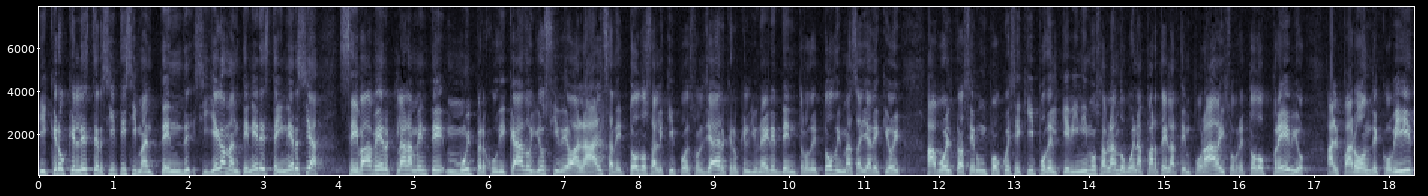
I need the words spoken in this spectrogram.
y creo que Leicester City, si, si llega a mantener esta inercia, se va a ver claramente muy perjudicado. Yo sí veo a la alza de todos al equipo de Solskjaer, creo que el United dentro de todo y más allá de que hoy ha vuelto a ser un poco ese equipo del que vinimos hablando buena parte de la temporada y sobre todo previo al parón de COVID,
